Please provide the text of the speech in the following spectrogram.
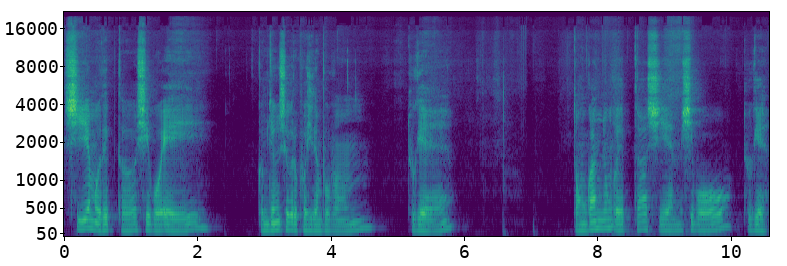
CM 어댑터 15A 검정색으로 표시된 부분. 두 개, 동관용 어댑터 CM 15 두 개,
